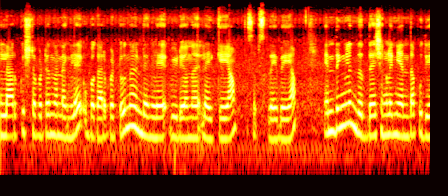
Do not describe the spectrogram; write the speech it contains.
എല്ലാവർക്കും ഇഷ്ടപ്പെട്ടെന്നുണ്ടെങ്കിൽ ഉപകാരപ്പെട്ടു എന്നുണ്ടെങ്കിൽ വീഡിയോ ഒന്ന് ലൈക്ക് ചെയ്യാം സബ്സ്ക്രൈബ് ചെയ്യാം. എന്തെങ്കിലും നിർദ്ദേശങ്ങൾ ഇനി എന്താ പുതിയ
